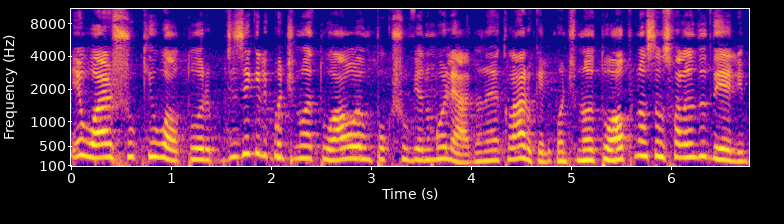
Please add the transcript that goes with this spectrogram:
Eu acho que o autor, dizer que ele continua atual é um pouco chovendo molhado, né? Claro que ele continua atual porque nós estamos falando dele.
